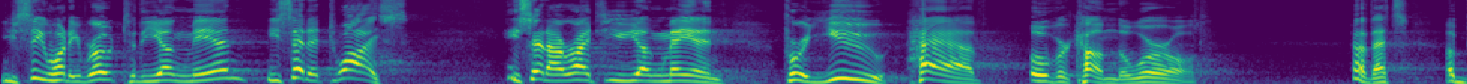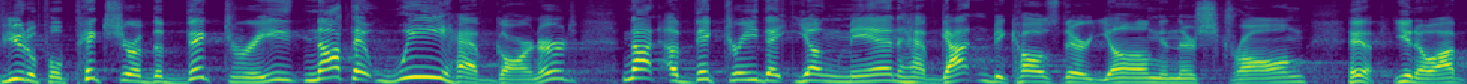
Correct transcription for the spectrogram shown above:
You see what he wrote to the young men? He said it twice. He said, I write to you, young man, for you have overcome the world. Now, that's a beautiful picture of the victory, not that we have garnered, not a victory that young men have gotten because they're young and they're strong. You know, I'm,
